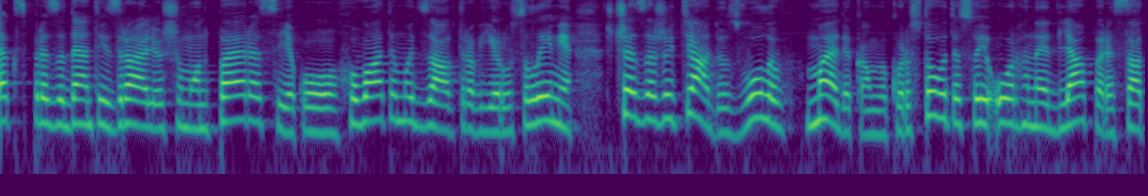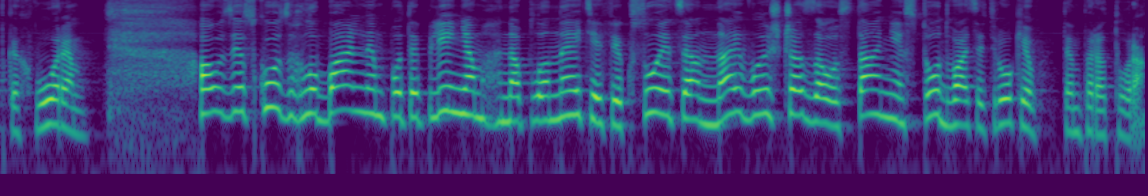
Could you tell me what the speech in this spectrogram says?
Екс-президент Ізраїлю Шимон Перес, якого ховатимуть завтра в Єрусалимі, ще за життя дозволив медикам використовувати свої органи для пересадки хворим. А у зв'язку з глобальним потеплінням на планеті фіксується найвища за останні 120 років температура.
